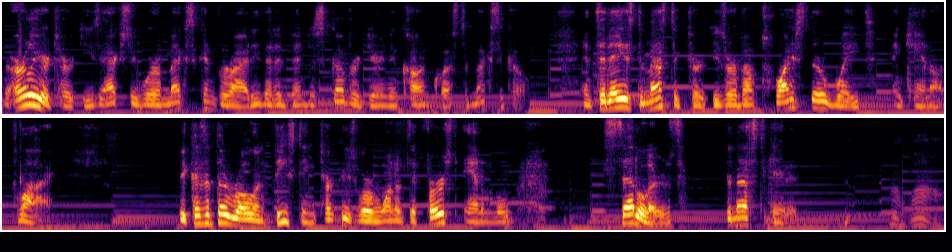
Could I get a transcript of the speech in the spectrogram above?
The earlier turkeys actually were a Mexican variety that had been discovered during the conquest of Mexico. And today's domestic turkeys are about twice their weight and cannot fly. Because of their role in feasting, turkeys were one of the first animal settlers domesticated. Oh wow.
